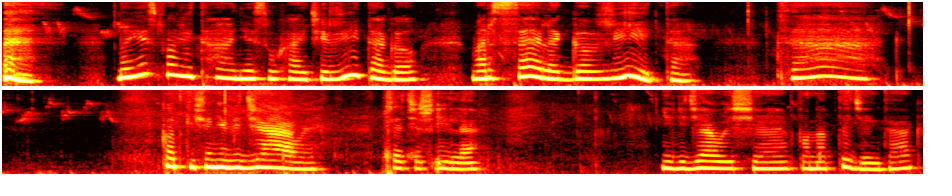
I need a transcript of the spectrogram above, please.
No jest powitanie, słuchajcie, wita go. Marcelek go wita. Tak. Kotki się nie widziały. Przecież ile? Nie widziały się ponad tydzień, tak?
